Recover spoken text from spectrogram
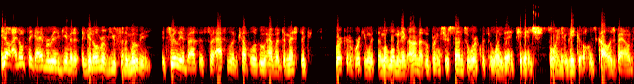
you know, I don't think I ever really give it a, a good overview for the movie. It's really about this affluent couple who have a domestic worker working with them, a woman named Anna, who brings her son to work with her one day, a teenage boy named Nico, who's college bound,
